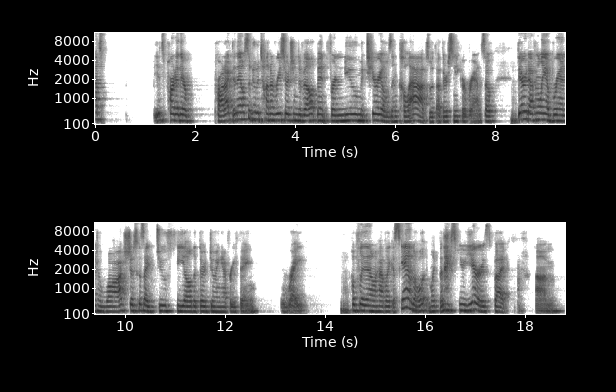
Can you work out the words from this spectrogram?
that's it's part of their product, and they also do a ton of research and development for new materials and collabs with other sneaker brands. So hmm. they're definitely a brand to watch, just because I do feel that they're doing everything right. Hmm. Hopefully, they don't have like a scandal in like the next few years, but um,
